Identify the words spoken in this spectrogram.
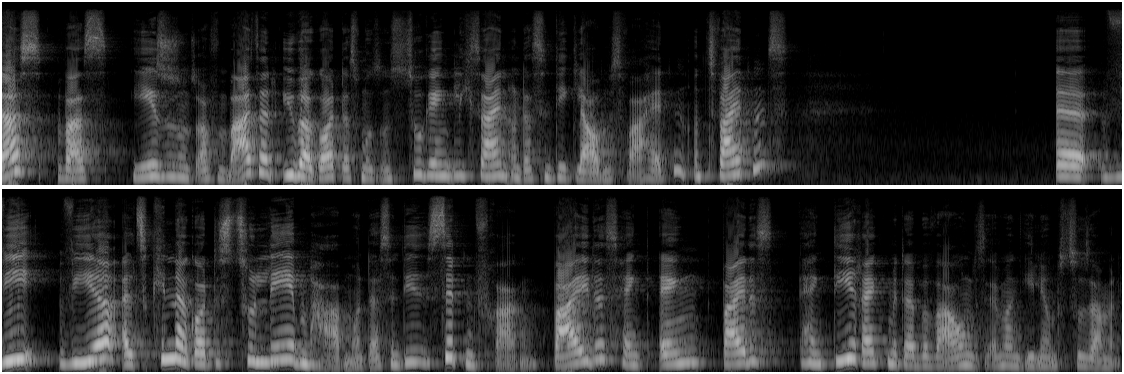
das, was Jesus uns offenbart hat über Gott, das muss uns zugänglich sein und das sind die Glaubenswahrheiten. Und zweitens, äh, wie wir als Kinder Gottes zu leben haben und das sind die Sittenfragen. Beides hängt eng, beides hängt direkt mit der Bewahrung des Evangeliums zusammen.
